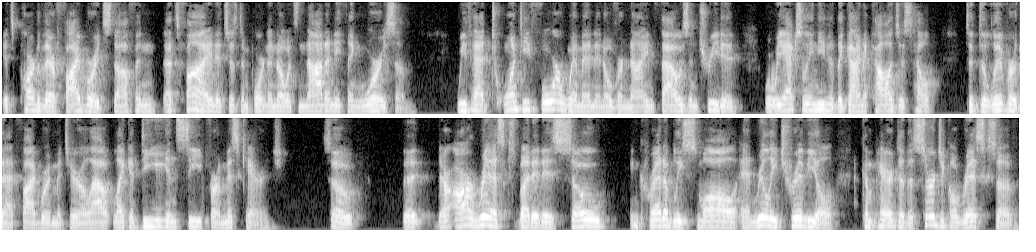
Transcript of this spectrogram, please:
It's part of their fibroid stuff, and that's fine. It's just important to know it's not anything worrisome. We've had 24 women and over 9,000 treated where we actually needed the gynecologist help to deliver that fibroid material out like a D&C for a miscarriage. So the, there are risks, but it is so incredibly small and really trivial compared to the surgical risks of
